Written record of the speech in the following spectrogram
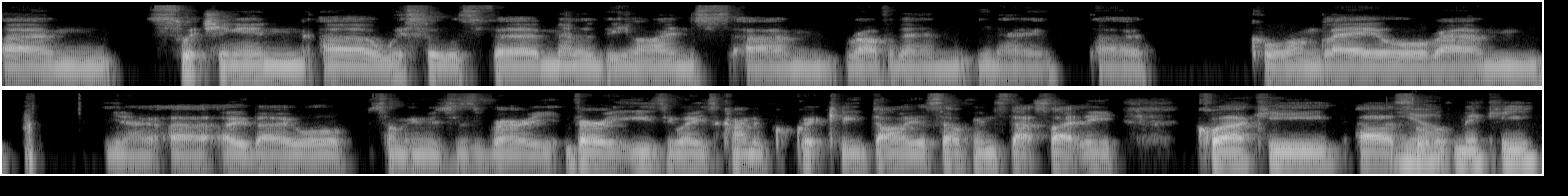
um, switching in uh, whistles for melody lines um, rather than, you know, uh, cor anglais or, um, you know, uh, oboe or something which is a very, very easy way to kind of quickly dial yourself into that slightly quirky uh, sort Yep. of Mickey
